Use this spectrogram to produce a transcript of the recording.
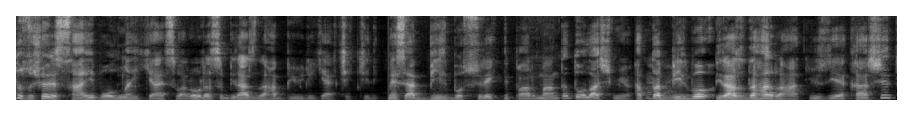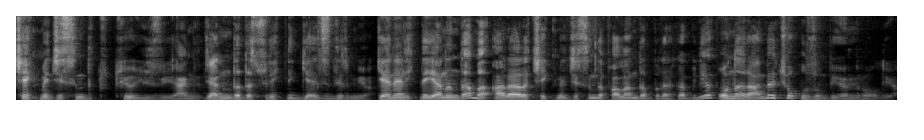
doğrusu şöyle sahip olma hikayesi var. Orası biraz daha büyülü gerçekçilik. Mesela Bilbo sürekli parmağında dolaşmıyor. Hatta Bilbo biraz daha rahat yüzüğe karşı çekmecesinde tutuyor yüzüğü. Yani yanında da sürekli gezdirmiyor. Genellikle yanında ama ara ara çekmecesinde falan da bırakabiliyor. Ona rağmen çok uzun bir ömrü oluyor.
